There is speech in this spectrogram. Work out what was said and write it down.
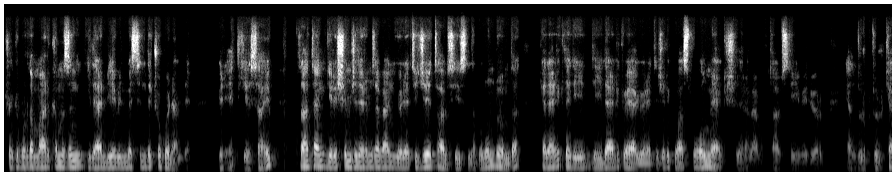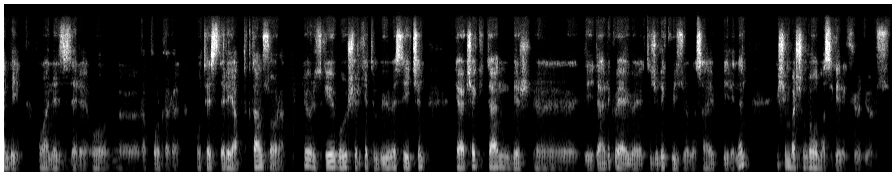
Çünkü burada markamızın ilerleyebilmesinde çok önemli bir etkiye sahip. Zaten girişimcilerimize ben yönetici tavsiyesinde bulunduğumda genellikle liderlik veya yöneticilik vasfı olmayan kişilere ben bu tavsiyeyi veriyorum. Yani durup dururken değil. O analizleri, o e, raporları, o testleri yaptıktan sonra diyoruz ki bu şirketin büyümesi için gerçekten bir e, liderlik veya yöneticilik vizyonuna sahip birinin işin başında olması gerekiyor diyoruz.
